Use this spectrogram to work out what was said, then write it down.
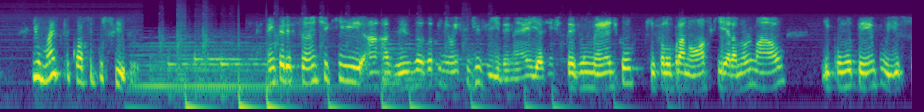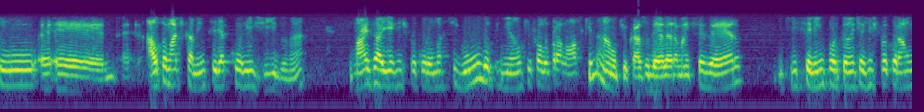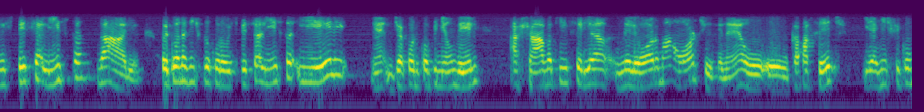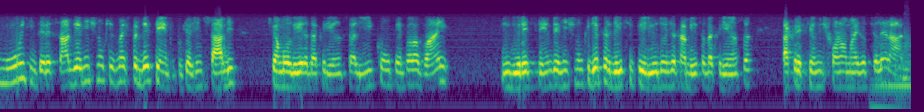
e o mais precoce possível. É interessante que às vezes as opiniões se dividem, né? E a gente teve um médico que falou para nós que era normal e com o tempo isso é, é, é, automaticamente seria corrigido, né? Mas aí a gente procurou uma segunda opinião que falou para nós que não, que o caso dela era mais severo e que seria importante a gente procurar um especialista da área. Foi quando a gente procurou o especialista e ele né, de acordo com a opinião dele, achava que seria melhor uma órtese, né, o, o, capacete, e a gente ficou muito interessado e a gente não quis mais perder tempo, porque a gente sabe que a moleira da criança ali, com o tempo, ela vai endurecendo e a gente não queria perder esse período onde a cabeça da criança está crescendo de forma mais acelerada.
